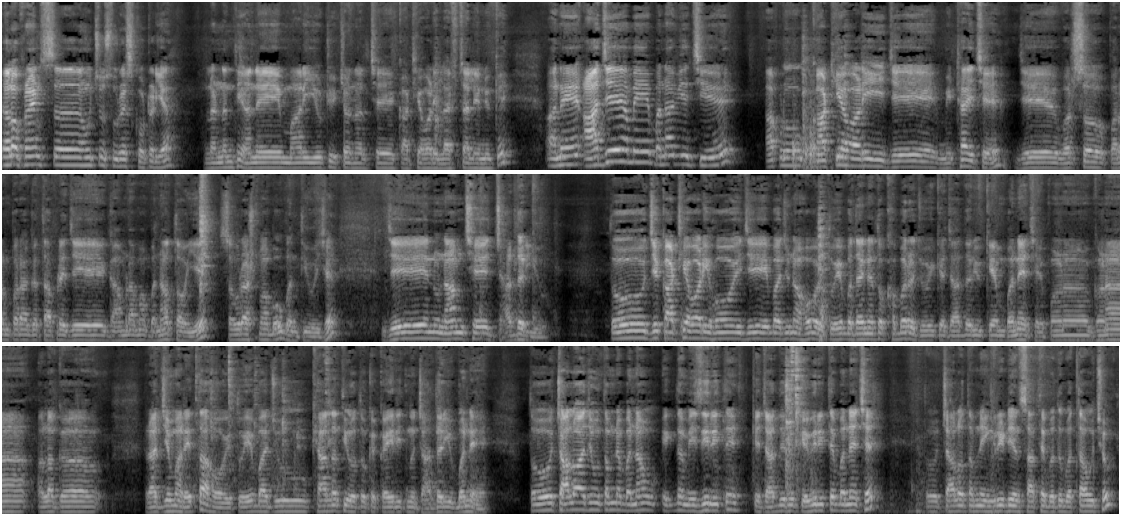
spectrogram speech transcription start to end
Hello friends હું છું સુરેશ કોટડિયા, લંડનથી અને મારી યુટ્યુબ ચેનલ છે કાઠિયાવાડી લાઈફસ્ટાઈલ ઇન યુકે અને આજે અમે બનાવીએ છીએ આપણું કાઠિયાવાડી જે મીઠાઈ છે, જે વર્ષો પરંપરાગત આપણે જે ગામડામાં બનાવતા હોઈએ, સૌરાષ્ટ્રમાં બહુ બનતી હોય છે, જેનું નામ છે જાદરિયું. તો જે કાઠિયાવાડી હોય, જે એ બાજુના હોય, તો એ બધાને તો ખબર જ હોય કે જાદરિયું કેમ બને છે, પણ ઘણા અલગ રાજ્યમાં રહેતા હોય તો એ બાજુ ખ્યાલ નથી હોતો કે કઈ રીતનું જાદરિયું બને. તો ચાલો આજે હું તમને બનાવું એકદમ ઇઝી રીતે કે જાદરિયું કેવી રીતે બને છે. તો ચાલો તમને ઇન્ગ્રીડિયન્ટ સાથે બધું બતાવું છું.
